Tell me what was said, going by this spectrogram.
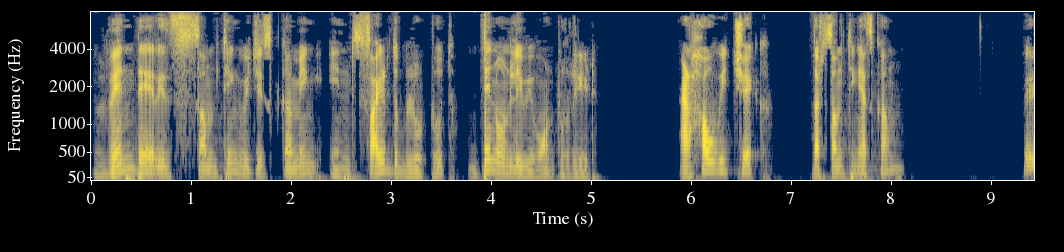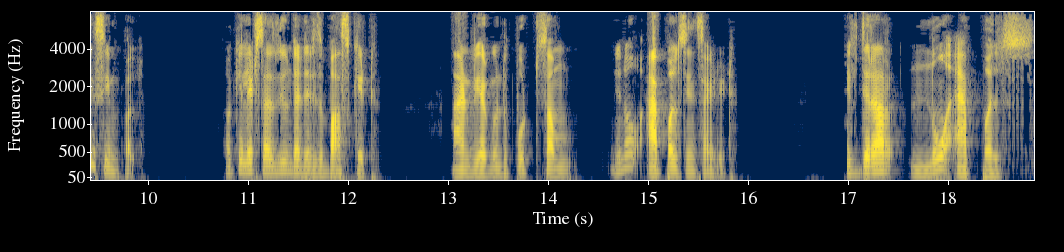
when there is something which is coming inside the Bluetooth, then only we want to read. And how we check that something has come? Very simple. Okay let's assume that there is a basket and we are going to put some you know apples inside it. If there are no apples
